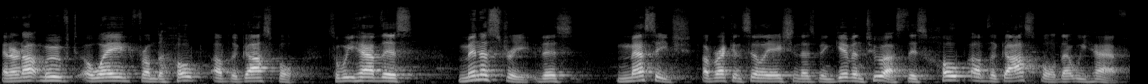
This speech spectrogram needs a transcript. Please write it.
and are not moved away from the hope of the gospel. So we have this ministry, this message of reconciliation that's been given to us, this hope of the gospel that we have.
